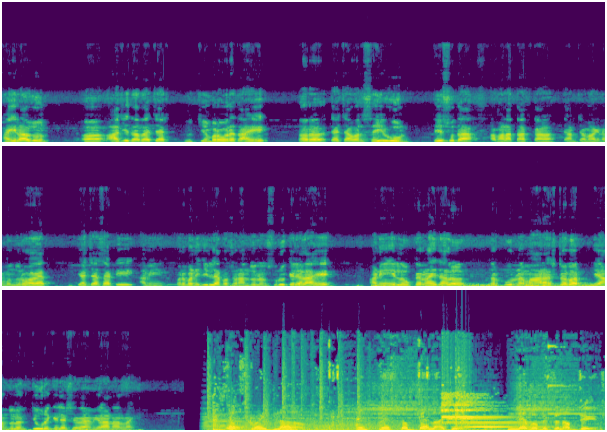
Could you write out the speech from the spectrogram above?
फाईल अजून आजीदादाच्या चेंबरवरच आहे. तर त्याच्यावर सही होऊन ते सुद्धा आम्हाला तात्काळ त्या आमच्या मागण्या मंजूर व्हाव्यात. याच्यासाठी आम्ही परभणी जिल्ह्यापासून आंदोलन सुरू केलेलं आहे. आणि लवकर नाही झालं तर पूर्ण महाराष्ट्रभर हे आंदोलन तीव्र केल्याशिवाय आम्ही राहणार नाही. Subscribe now and press the bell icon. Never miss an update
